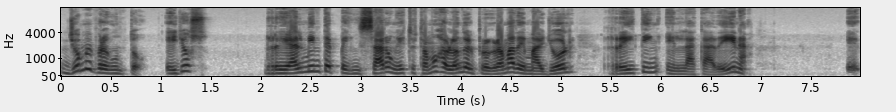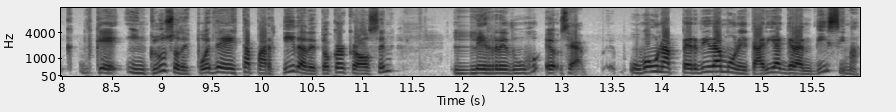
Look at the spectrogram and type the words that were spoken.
yo me pregunto, ¿ellos realmente pensaron esto? Estamos hablando del programa de mayor rating en la cadena. que incluso después de esta partida de Tucker Carlson, le redujo, o sea, hubo una pérdida monetaria grandísima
